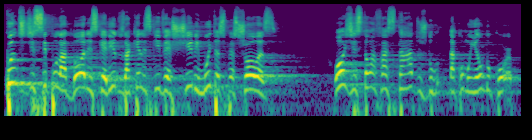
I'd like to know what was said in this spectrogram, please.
Quantos discipuladores, queridos, aqueles que investiram em muitas pessoas, hoje estão afastados do, da comunhão do corpo?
